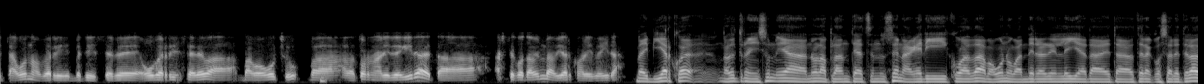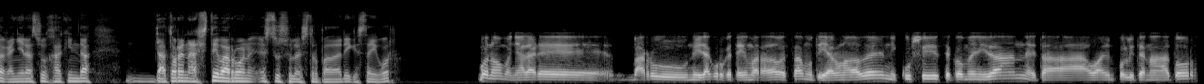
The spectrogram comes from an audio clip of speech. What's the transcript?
eta bueno, berri beti zere o berri zere ba ba gogotsu, ba datornari begira eta asteko taben ba biharko ari begira. Bai, biharko galdetu nahi ea nola planteatzen duzen, agerikoa da, ba bueno, banderaren leiara eta aterako zaretela, gainera zu jakinda datorren aste barruan ez duzula estropadarik, ez da igor? Bueno, baina ere barru irakurketa egin barra dago, ez da, mutilarona dauden, ikusi, zeko menidan, eta oain politena dator,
